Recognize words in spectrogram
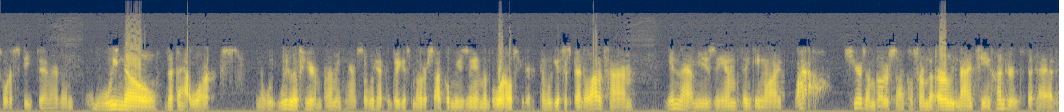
sort of steeped in it, and we know that that works. You know, we, we live here in Birmingham, so we have the biggest motorcycle museum in the world here, and we get to spend a lot of time in that museum thinking like, wow. Here's a motorcycle from the early 1900s that had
